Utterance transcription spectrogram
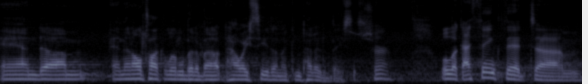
And, um, and then I'll talk a little bit about how I see it on a competitive basis. Sure. Well, look, I think that, um,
